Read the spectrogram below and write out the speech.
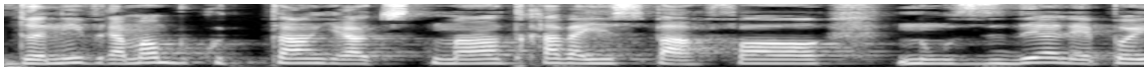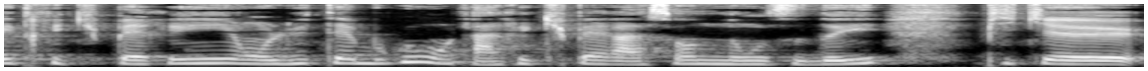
donné vraiment beaucoup de temps gratuitement, travaillé super fort, nos idées allaient pas être récupérées, on luttait beaucoup contre la récupération de nos idées, puis que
